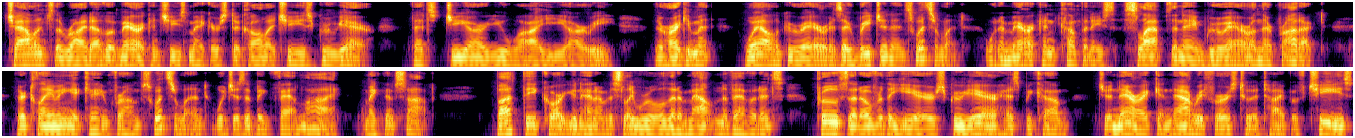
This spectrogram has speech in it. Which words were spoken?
challenged the right of American cheesemakers to call a cheese Gruyere. That's G R U Y E R E. Their argument? Well, Gruyere is a region in Switzerland. When American companies slap the name Gruyere on their product, they're claiming it came from Switzerland, which is a big fat lie. Make them stop. But the court unanimously ruled that a mountain of evidence proves that over the years, Gruyere has become generic and now refers to a type of cheese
